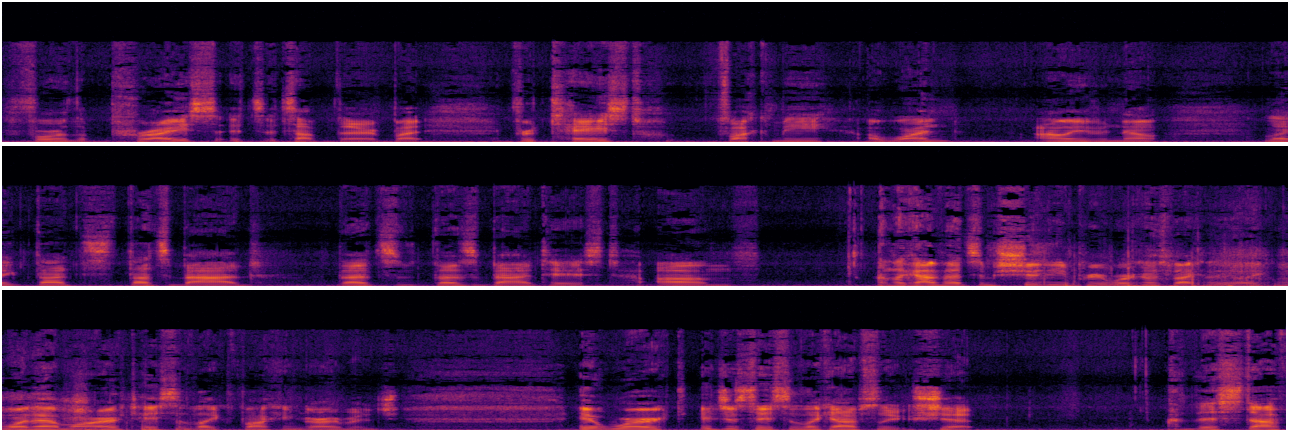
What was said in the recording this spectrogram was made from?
for the price, it's it's up there. But for taste, fuck me, a one? I don't even know. Like that's that's bad. That's that's bad taste. Um, and like I've had some shitty pre-workouts back in the day. Like one MR tasted like fucking garbage it worked. It just tasted like absolute shit. This stuff,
